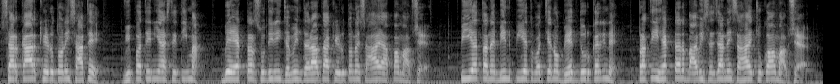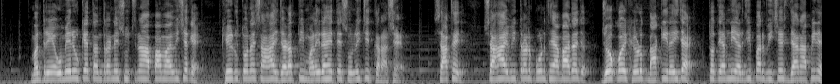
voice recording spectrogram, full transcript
સરકાર ખેડૂતોની સાથે વિપત્તિની આ સ્થિતિમાં બે હેક્ટર સુધીની જમીન ધરાવતા ખેડૂતોને સહાય આપવામાં આવશે. પિયત અને બિન પિયત વચ્ચેનો ભેદ દૂર કરીને પ્રતિ હેક્ટર બાવીસ હજારની સહાય ચૂકવવામાં આવશે. મંત્રીએ ઉમેર્યું કે તંત્રને સૂચના આપવામાં આવી છે કે ખેડૂતોને સહાય ઝડપથી મળી રહે તે સુનિશ્ચિત કરાશે. સાથે જ સહાય વિતરણ પૂર્ણ થયા બાદ જ જો કોઈ ખેડૂત બાકી રહી જાય, તો તેમની અરજી પર વિશેષ ધ્યાન આપીને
